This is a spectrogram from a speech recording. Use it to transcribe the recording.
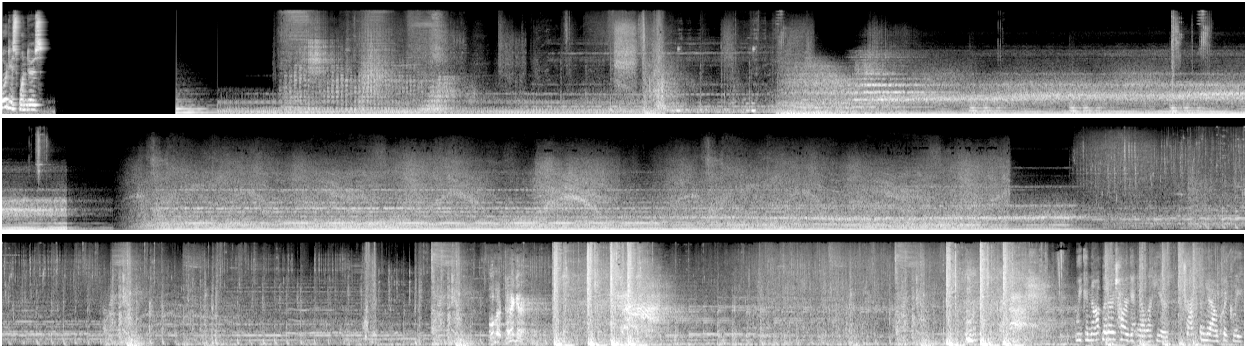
Ordis wonders cannot let our target know we're here. Track them down quickly.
